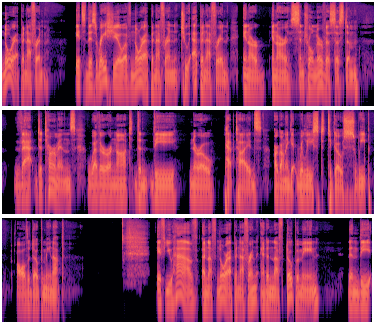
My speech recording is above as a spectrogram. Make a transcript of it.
norepinephrine. it's this ratio of norepinephrine to epinephrine in our in our central nervous system that determines whether or not the the neuropeptides are going to get released to go sweep all the dopamine up. If you have enough norepinephrine and enough dopamine, then the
